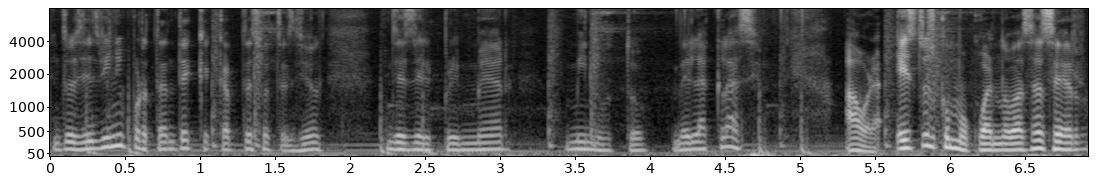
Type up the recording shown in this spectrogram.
Entonces es bien importante que capte su atención desde el primer minuto de la clase. Ahora, esto es como cuando vas a hacer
